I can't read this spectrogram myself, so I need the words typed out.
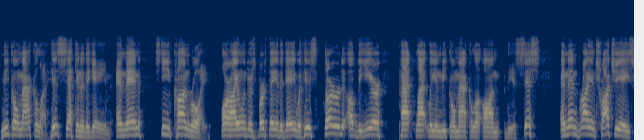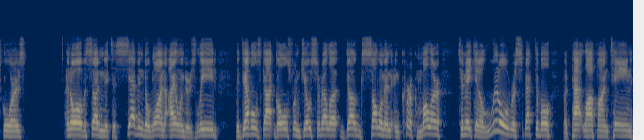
Mikko Makela, his second of the game. And then Steve Conroy, our Islanders' birthday of the day, with his third of the year. Pat Flatley and Mikko Makela on the assists. And then Brian Trottier scores and all of a sudden it's a 7 to 1 Islanders lead. The Devils got goals from Joe Cirella, Doug Sulliman, and Kirk Muller to make it a little respectable, but Pat LaFontaine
